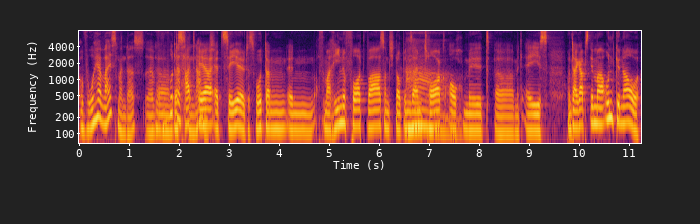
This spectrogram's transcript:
Woher weiß man das? Äh, wo äh, das, das hat genannt? er erzählt. Das wurde dann in, auf Marineford war es und ich glaube in ah. seinem Talk auch mit, äh, mit Ace. Und da gab es immer, und genau,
